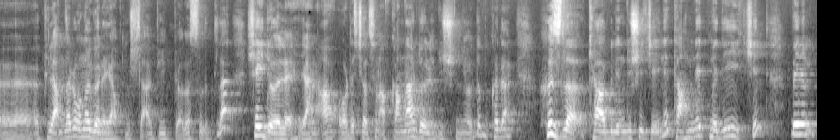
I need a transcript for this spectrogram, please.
Ee, planları ona göre yapmışlar büyük bir olasılıkla. Şey de öyle yani orada çalışan Afganlar da öyle düşünüyordu. Bu kadar hızla Kabil'in düşeceğini tahmin etmediği için benim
